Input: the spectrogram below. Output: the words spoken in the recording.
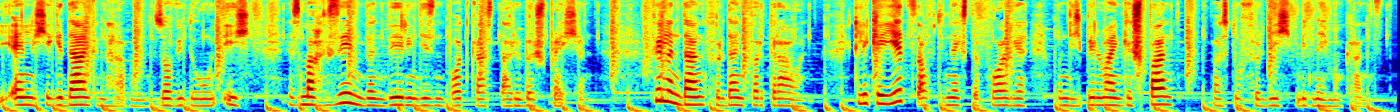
die ähnliche Gedanken haben, so wie du und ich. Es macht Sinn, wenn wir in diesem Podcast darüber sprechen. Vielen Dank für dein Vertrauen. Klicke jetzt auf die nächste Folge und ich bin mal gespannt, was du für dich mitnehmen kannst.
